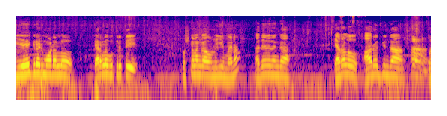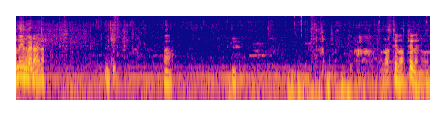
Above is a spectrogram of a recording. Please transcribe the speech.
ఈ ఏ గ్రేడ్ మోడల్లో ఎర్రల ఉధృతి పుష్కలంగా ఉన్నాయి మేడం. అదేవిధంగా ఎర్రలు ఆరోగ్యంగా ఉన్నాయి మేడం. వస్తాయి వస్తాయి నువ్వు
